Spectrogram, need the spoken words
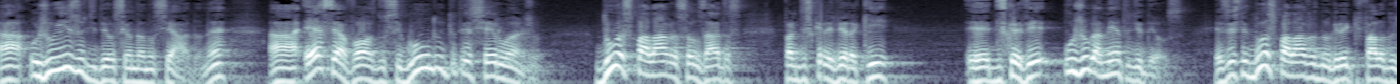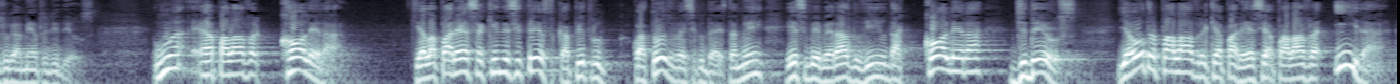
ah, o juízo de Deus sendo anunciado. Né? Ah, essa é a voz do segundo e do terceiro anjo. Duas palavras são usadas para descrever aqui, eh, descrever o julgamento de Deus. Existem duas palavras no grego que falam do julgamento de Deus. Uma é a palavra cólera, que ela aparece aqui nesse texto, capítulo 14, versículo 10. Também esse beberá do vinho da cólera de Deus. E a outra palavra que aparece é a palavra ira,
